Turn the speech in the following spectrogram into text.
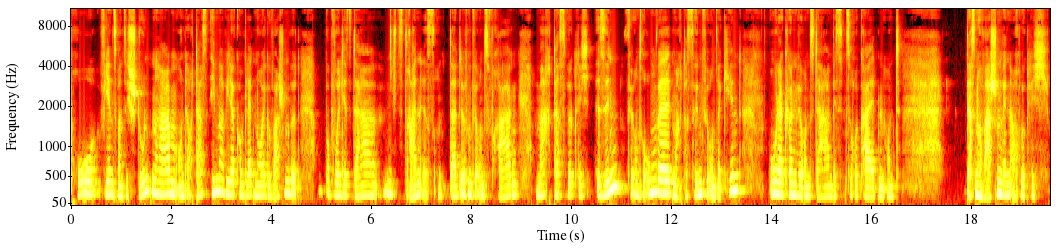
pro 24 Stunden haben und auch das immer wieder komplett neu gewaschen wird, obwohl jetzt da nichts dran ist. Und da dürfen wir uns fragen, macht das wirklich Sinn für unsere Umwelt? Macht das Sinn für unser Kind? Oder können wir uns da ein bisschen zurückhalten und das nur waschen, wenn auch wirklich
